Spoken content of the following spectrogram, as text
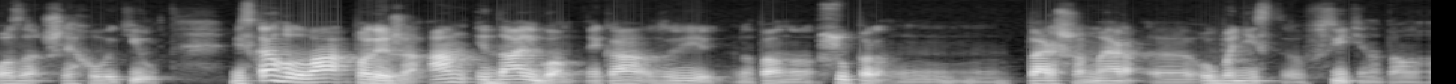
позашляховиків. Міська голова Парижа Ан Ідальго, яка взагалі, напевно, супер перша мер е, урбаніст в світі, напевно,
